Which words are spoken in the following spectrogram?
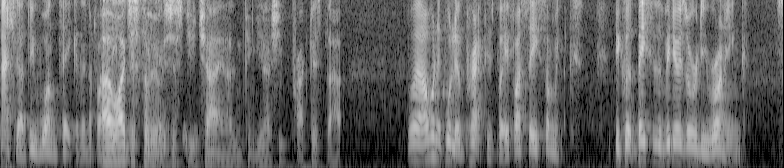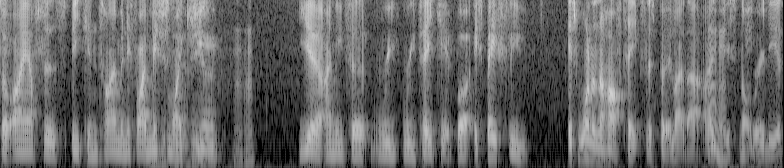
Actually, I do one take and then if I. Oh, I just thought it was just you chatting. I didn't think you'd actually practiced that. Well, I wouldn't call it a practice, but if I say something, because basically the video is already running, so I have to speak in time, and if I You miss my did the video. cue, Mhm. Yeah, I need to re- retake it. But it's basically it's one and a half takes. Let's put it like that. I, Mhm. it's not really a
